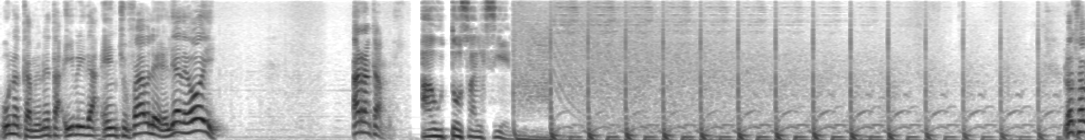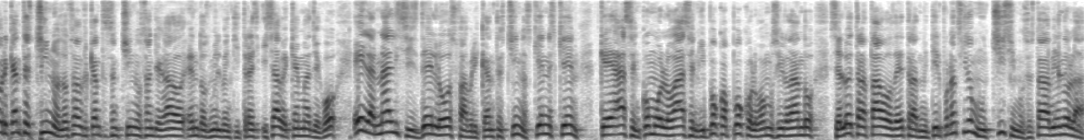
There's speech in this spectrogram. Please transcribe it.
una camioneta híbrida enchufable? El día de hoy. Arrancamos. Autos al 100. Los fabricantes chinos, los fabricantes chinos han llegado en 2023 y ¿sabe qué más llegó? El análisis de los fabricantes chinos. ¿Quién es quién? ¿Qué hacen? ¿Cómo lo hacen? Y poco a poco lo vamos a ir dando. Se lo he tratado de transmitir, pero han sido muchísimos. Estaba viendo la,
